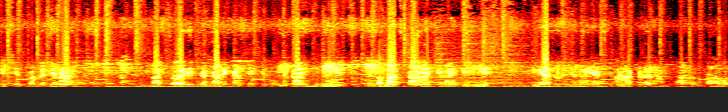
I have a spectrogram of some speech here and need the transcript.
निश्चित पद्धतीनं राष्ट्रवादीच्या कार्यकर्त्याची भूमिका ही नेहमीच समाजकारणाची राहिलेली आहे. मी या दृष्टीनं या शिबिराकडं आपण पाहावं.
